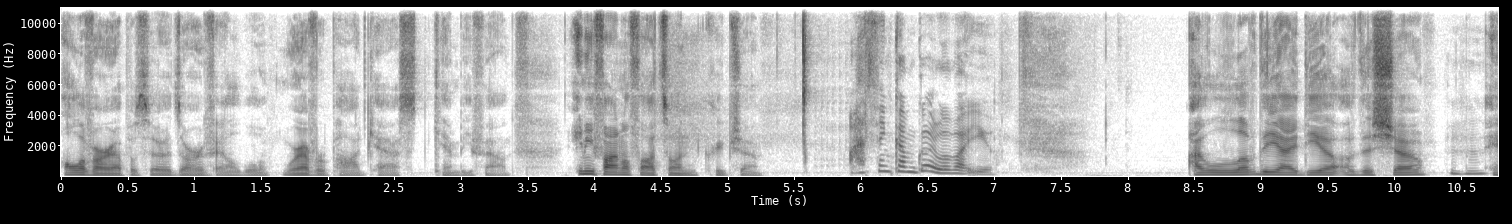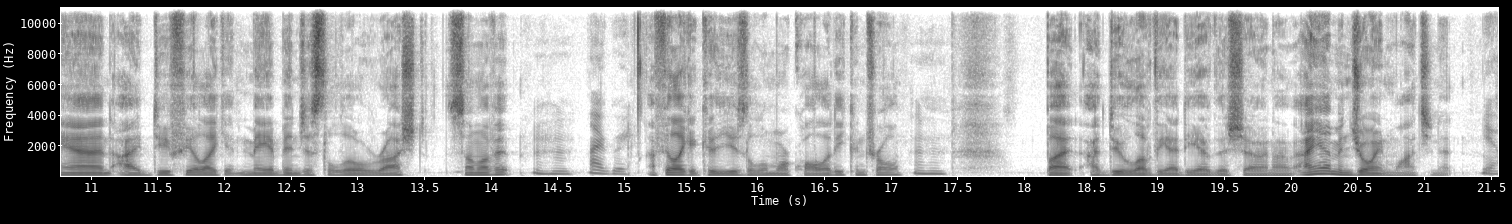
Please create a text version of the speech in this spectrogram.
all of our episodes are available wherever podcasts can be found. Any final thoughts on Creepshow? I think I'm good. What about you? I love the idea of this show, Mm-hmm. and I do feel like it may have been just a little rushed, some of it. I agree. I feel like it could have used a little more quality control. Mm-hmm. But I do love the idea of this show, and I, I am enjoying watching it. Yeah.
